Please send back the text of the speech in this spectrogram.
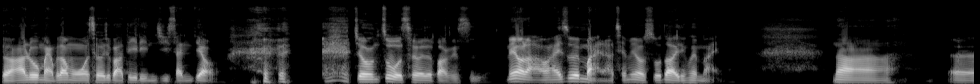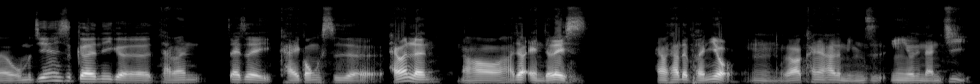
对？啊，如果买不到摩托车，就把第零集删掉，就用坐车的方式。没有啦，我还是会买啦，前面有说到一定会买。那。呃，我们今天是跟一个台湾在这里开公司的台湾人，然后他叫 Andres，还有他的朋友，嗯，我要看一下他的名字，因为有点难记，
